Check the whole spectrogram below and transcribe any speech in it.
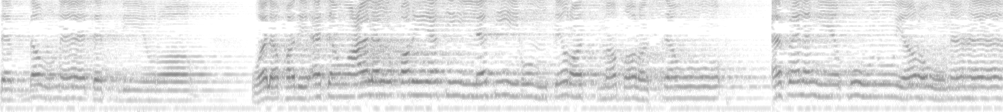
تبرنا تتبيرا ولقد أتوا على القرية التي أمطرت مطر السوء أفلم يكونوا يرونها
